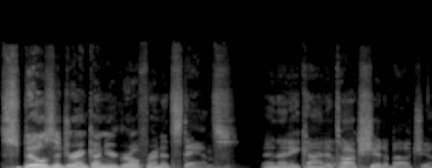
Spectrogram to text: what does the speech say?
spills a drink on your girlfriend at stands. And then he kind of talks shit about you.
